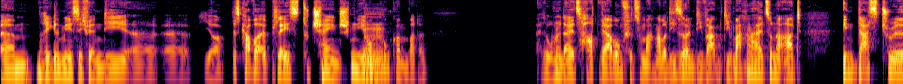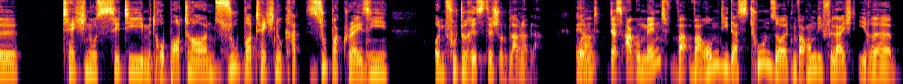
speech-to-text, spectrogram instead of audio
ähm, regelmäßig werden die äh, äh, hier Discover a Place to Change, neon.com, mhm. warte. Also ohne da jetzt hart Werbung für zu machen, aber die sollen, die, die machen halt so eine Art Industrial Techno City mit Robotern, super Techno, super crazy und futuristisch und bla bla bla. Ja. Und das Argument, wa warum die das tun sollten, warum die vielleicht ihre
